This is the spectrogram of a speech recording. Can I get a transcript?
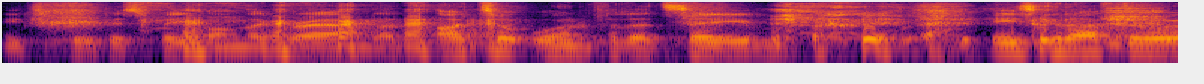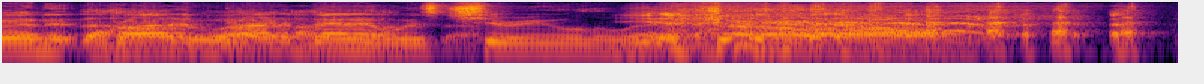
Need to keep his feet on the ground. I, I took one for the team. He's going to have to earn it the hard Brian, way. Brian I Banner love was that. cheering all the way.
